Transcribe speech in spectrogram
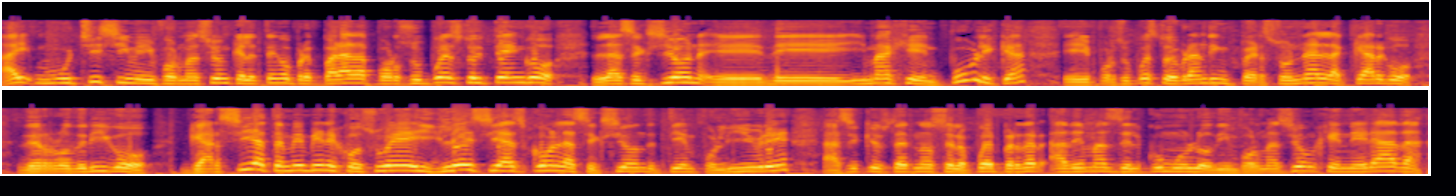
Hay muchísima información que le tengo preparada, por supuesto, y tengo la sección eh, de imagen pública, eh, por supuesto, de branding personal a cargo de Rodrigo García. También viene Josué Iglesias con la sección de tiempo libre. Que usted no se lo puede perder, además del cúmulo de información generada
